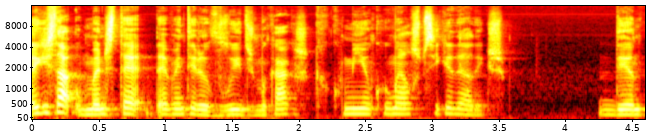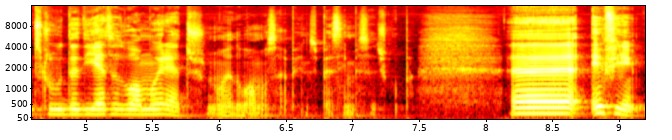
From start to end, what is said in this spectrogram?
Aqui está, humanos devem ter evoluído os macacos que comiam cogumelos psicadélicos dentro da dieta do Homo erectus, não é do Homo sapiens, peço imensa desculpa. Uh, enfim,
